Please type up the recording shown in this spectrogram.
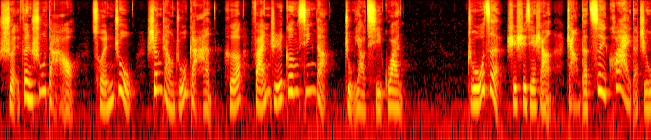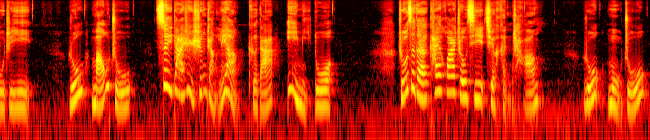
水分疏导。存贮、生长竹杆和繁殖更新的主要器官。竹子是世界上长得最快的植物之一，如毛竹，最大日生长量可达一米多。竹子的开花周期却很长，如母竹、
